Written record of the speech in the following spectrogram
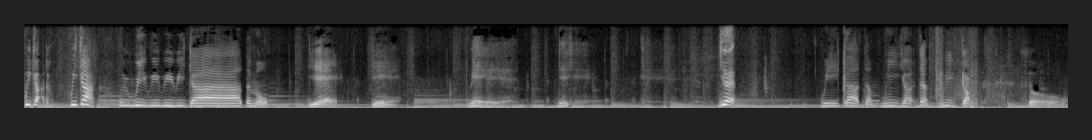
We got him. We got him. We we we we, we got them all. Yeah. Yeah. Yeah. Yeah. Yeah. We got them. We got them. We got. So.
